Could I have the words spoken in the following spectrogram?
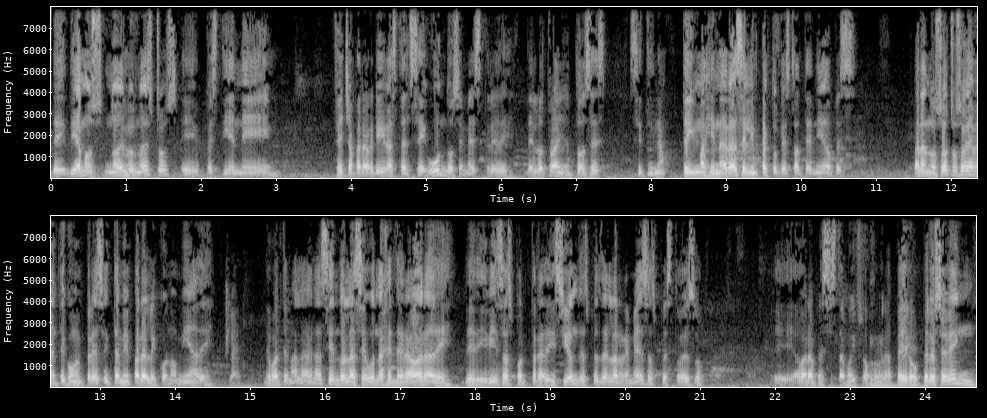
de, digamos, no de los uh -huh. nuestros, eh, pues tiene fecha para abrir hasta el segundo semestre de, del otro año. Entonces, si te, te, imaginarás el impacto que esto ha tenido, pues, para nosotros, obviamente, como empresa y también para la economía de, claro. De Guatemala, ¿verdad? Siendo la segunda generadora de, de, divisas por tradición, después de las remesas, pues todo eso, eh, ahora pues está muy flojo, ¿verdad? Pero, pero se ven,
